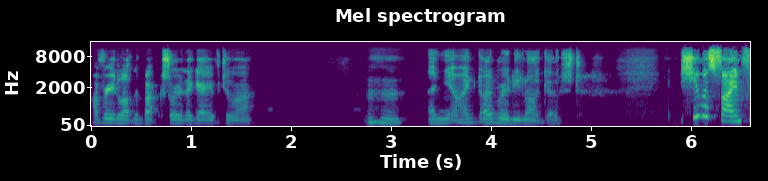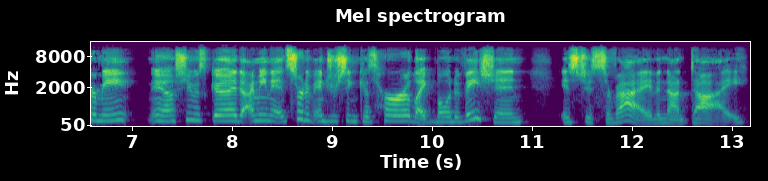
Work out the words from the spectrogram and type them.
I really like the backstory they gave to her, hmm and yeah, I I really like Ghost. She was fine for me. You know, she was good. I mean, it's sort of interesting because her like motivation is to survive and not die,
